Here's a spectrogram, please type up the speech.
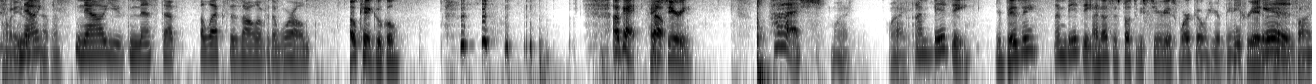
How many of now, those happen? Now you've messed up Alexas all over the world. Okay, Google. Okay, so Hey Siri. hush. Why? Why? I'm busy. You're busy? I'm busy. I know this is supposed to be serious work over here, being It creative and having fun.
